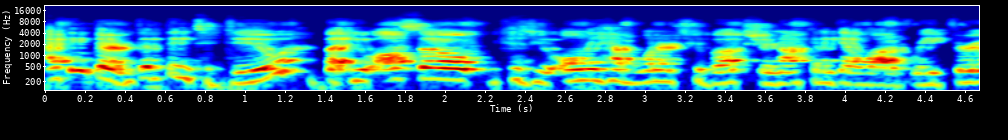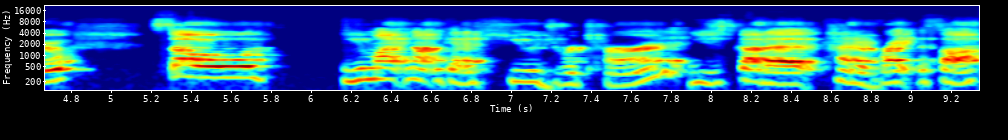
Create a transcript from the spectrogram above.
I think they're a good thing to do, but you also, because you only have one or two books, you're not going to get a lot of read through. So you might not get a huge return. You just got to kind of write this off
